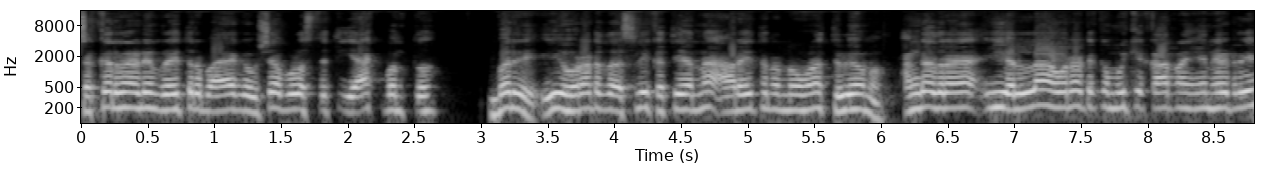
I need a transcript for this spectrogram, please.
ಸಕ್ಕರೆ ನಾಡಿನ ರೈತರ ಬಾಯಾಗ ವಿಷ ಬೀಳೋ ಸ್ಥಿತಿ ಯಾಕೆ ಬಂತು? ಬರ್ರಿ, ಈ ಹೋರಾಟದ ಅಸಲಿ ಕಥೆಯನ್ನ ಆ ರೈತನ ನೋವನ್ನ ತಿಳಿಯೋನು ಹಂಗಾದ್ರೆ ಈ ಎಲ್ಲಾ ಹೋರಾಟಕ್ಕೆ ಮುಖ್ಯ ಕಾರಣ ಏನ್ ಹೇಳ್ರಿ?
